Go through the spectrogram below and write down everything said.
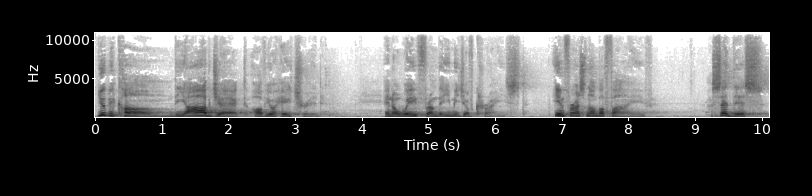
You become the object of your hatred and away from the image of Christ. Inference number five. I said this.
